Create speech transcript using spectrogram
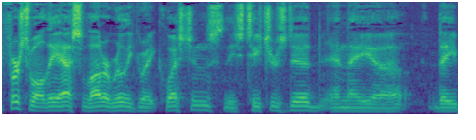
first of all, they asked a lot of really great questions. These teachers did, and they uh, they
